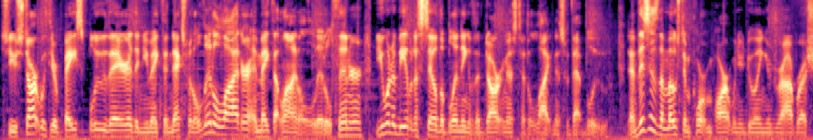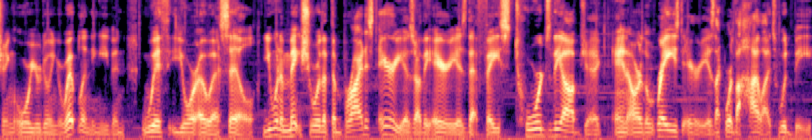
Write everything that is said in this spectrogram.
So you start with your base blue there, then you make the next one a little lighter and make that line a little thinner. You want to be able to sell the blending of the darkness to the lightness with that blue. Now this is the most important part when you're doing your dry brushing or you're doing your wet blending even with your OSL. You want to make sure that the brightest areas are the areas that face towards the object and are the raised areas like where the highlights would be.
